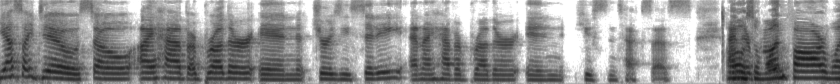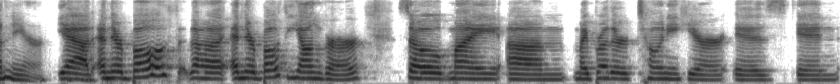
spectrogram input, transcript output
Yes, I do. So I have a brother in Jersey City and I have a brother in Houston, Texas. And oh, so both, one far, one near. Yeah, and they're both uh, and they're both younger. So my um, my brother Tony here is in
